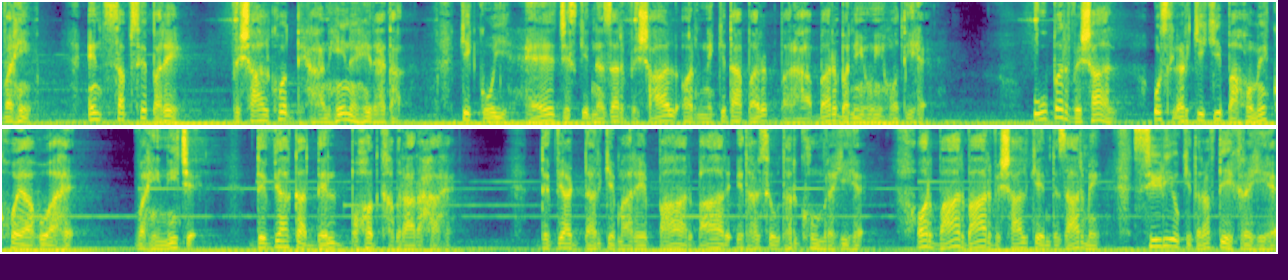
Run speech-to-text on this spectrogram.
वहीं इन सबसे परे विशाल को ध्यान ही नहीं रहता कि कोई है जिसकी नज़र विशाल और निकिता पर बराबर बनी हुई होती है। ऊपर विशाल उस लड़की की बाहों में खोया हुआ है। वहीं नीचे दिव्या का दिल बहुत घबरा रहा है। दिव्या डर के मारे बार बार इधर से उधर घूम रही है और बार बार विशाल के इंतज़ार में सीढ़ियों की तरफ़ देख रही है।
